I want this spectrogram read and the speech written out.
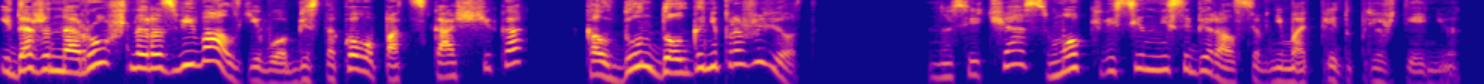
и даже нарочно развивал его. Без такого подсказчика колдун долго не проживет. Но сейчас Моквисин не собирался внимать предупреждению.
